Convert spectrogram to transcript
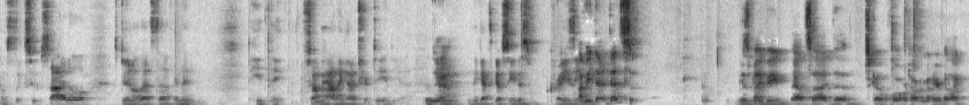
I was like suicidal, I was doing all that stuff, and then he, they somehow they got a trip to India, yeah. and they got to go see this crazy. I mean, that that's this may be outside the scope of what we're talking about here, but like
